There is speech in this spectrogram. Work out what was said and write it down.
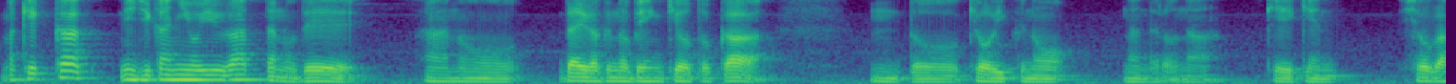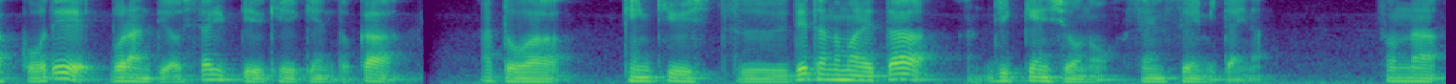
まあ、結果、ね、時間に余裕があったので、あの、大学の勉強とか、うんと、教育の、なんだろうな、経験、小学校でボランティアをしたりっていう経験とか、あとは研究室で頼まれた実験賞の先生みたいな、そんな、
